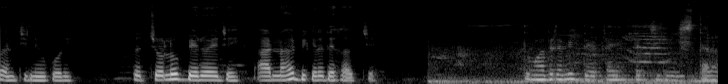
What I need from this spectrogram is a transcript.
কন্টিনিউ করি। তো চলো বেরোয় যাই, আর না হয় বিকেলে দেখা হচ্ছে। তোমাদের আমি দেখাই একটা জিনিস তারা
